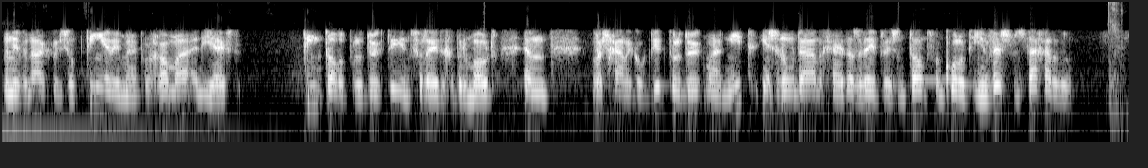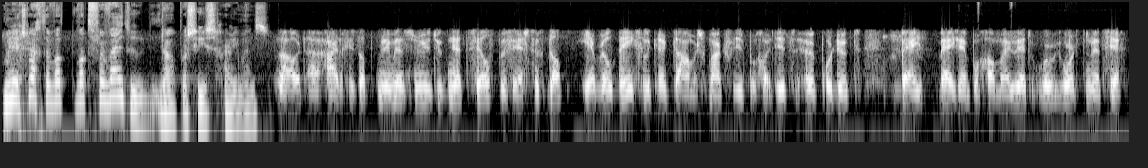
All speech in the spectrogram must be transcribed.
meneer Van Arkel is al tien jaar in mijn programma en die heeft tientallen producten in het verleden gepromoot. En waarschijnlijk ook dit product, maar niet in zijn hoedanigheid als representant van Quality Investments. Daar gaat het om. Meneer Slachter, wat, wat verwijt u nou precies, Harry Mens? Nou, het aardige is dat meneer Mensen nu natuurlijk net zelf bevestigt... dat er wel degelijk reclames gemaakt voor dit, eh, product bij, bij zijn programma. U, het, u hoort het net zeggen.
